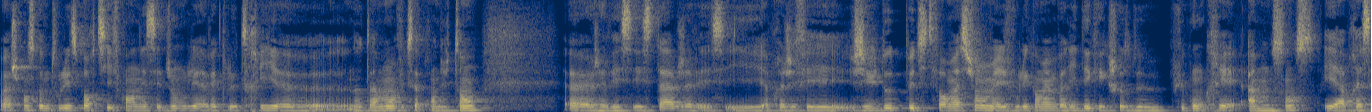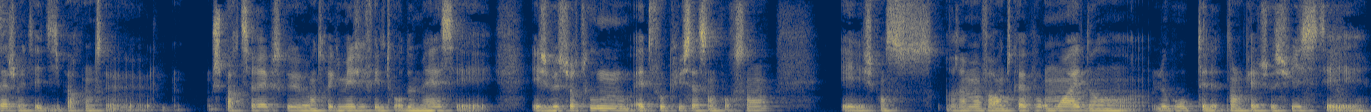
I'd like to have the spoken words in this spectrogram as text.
bah, je pense comme tous les sportifs, quand on essaie de jongler avec le tri, euh, notamment vu que ça prend du temps. Euh, j'avais essayé stable, j'avais essayé. Après, j'ai fait, j'ai eu d'autres petites formations, mais je voulais quand même valider quelque chose de plus concret à mon sens. Et après ça, je m'étais dit, par contre, euh, je partirais parce que entre guillemets, j'ai fait le tour de Metz et et je veux surtout être focus à 100%. Et je pense vraiment, enfin en tout cas pour moi, être dans le groupe dans lequel je suis, c'était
